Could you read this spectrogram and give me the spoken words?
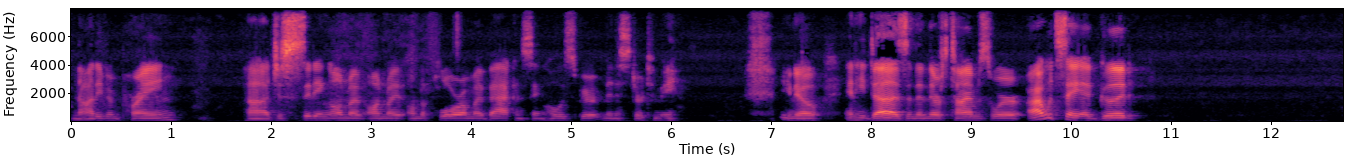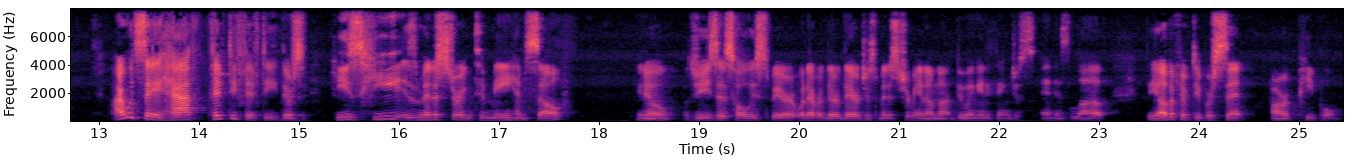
not even praying, uh, just sitting on my on my on the floor on my back and saying, "Holy Spirit, minister to me," you know. And He does. And then there's times where I would say a good, I would say half 50-50. There's He's He is ministering to me Himself, you know, Jesus, Holy Spirit, whatever. They're there just minister me, and I'm not doing anything, just in His love. The other fifty percent are people.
